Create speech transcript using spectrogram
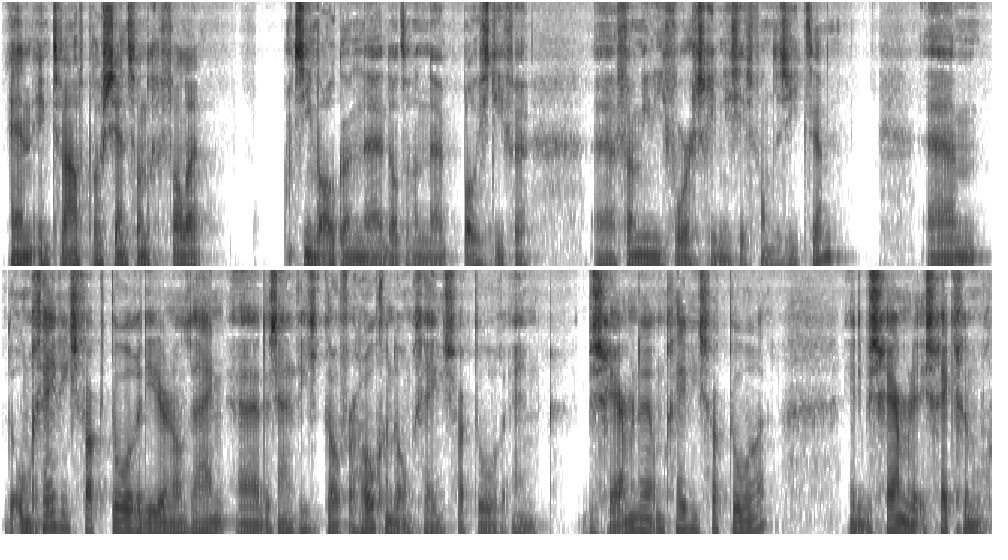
En in 12% van de gevallen zien we ook een, uh, dat er een positieve familievoorgeschiedenis is van de ziekte. Um, de omgevingsfactoren die er dan zijn, er zijn risicoverhogende omgevingsfactoren en beschermende omgevingsfactoren. Ja, die beschermende is gek genoeg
